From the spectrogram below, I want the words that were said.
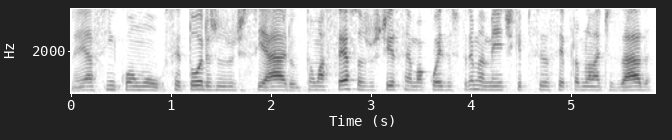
né? assim como setores do judiciário. Então, o acesso à justiça é uma coisa extremamente que precisa ser problematizada,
